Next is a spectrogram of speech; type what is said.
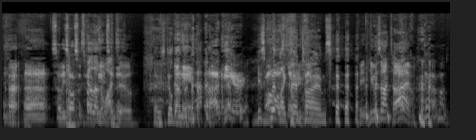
Uh, so he's also Still talked me doesn't into want the- to. And he still I doesn't. mean, I'm here. He's quit like 10 week. times. he, he was on time. Yeah, I'm on,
